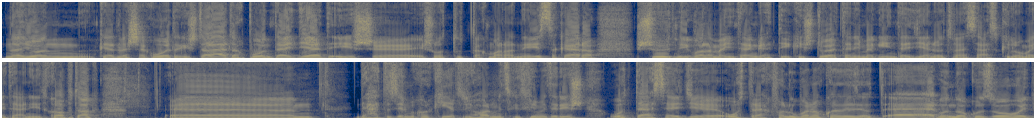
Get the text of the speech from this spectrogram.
nagyon kedvesek voltak, és találtak pont egyet, és, e, és ott tudtak maradni éjszakára, sőt, még valamennyit engedték is tölteni, megint egy ilyen 50-100 kilométernyit kaptak, de hát azért, amikor kiírt, hogy 32 km, és ott állsz egy osztrák faluban, akkor ott elgondolkozol, hogy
